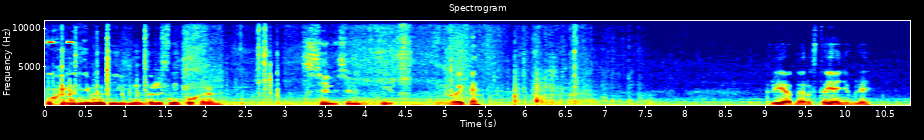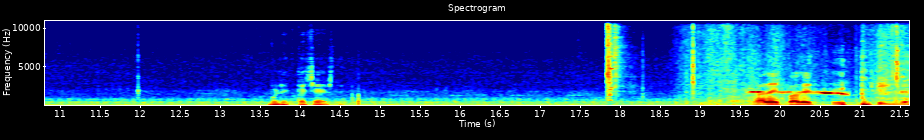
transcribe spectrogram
Похороны не будем, блин, тоже ней похороны. Сильно, сильно. Только. Приятное расстояние, блядь. Блядь, качаешь ты. Падает, падает. И, пиздец.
